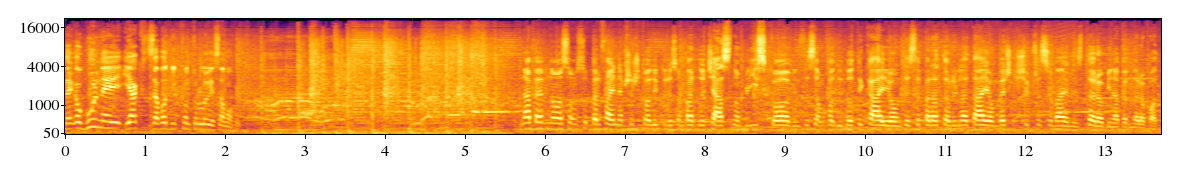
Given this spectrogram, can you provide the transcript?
no i ogólnie jak zawodnik kontroluje samochód. Na pewno są super fajne przeszkody, które są bardzo ciasno, blisko, więc te samochody dotykają, te separatory latają, beczki się przesuwają, więc to robi na pewno robotę.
